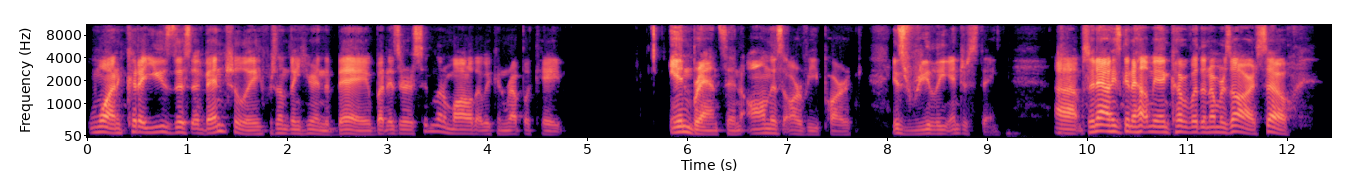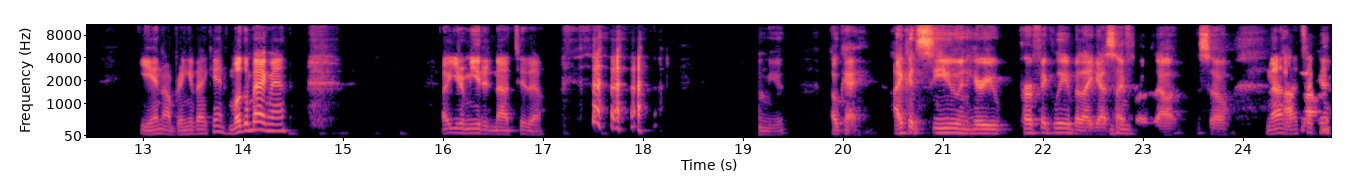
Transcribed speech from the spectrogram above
one, could I use this eventually for something here in the Bay? But is there a similar model that we can replicate in Branson on this RV park? Is really interesting. Um, so now he's going to help me uncover what the numbers are. So, Ian, I'll bring you back in. Welcome back, man. Oh, you're muted now too, though. Mute. Okay, I could see you and hear you perfectly, but I guess mm-hmm. I froze out. So, no, that's um, okay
